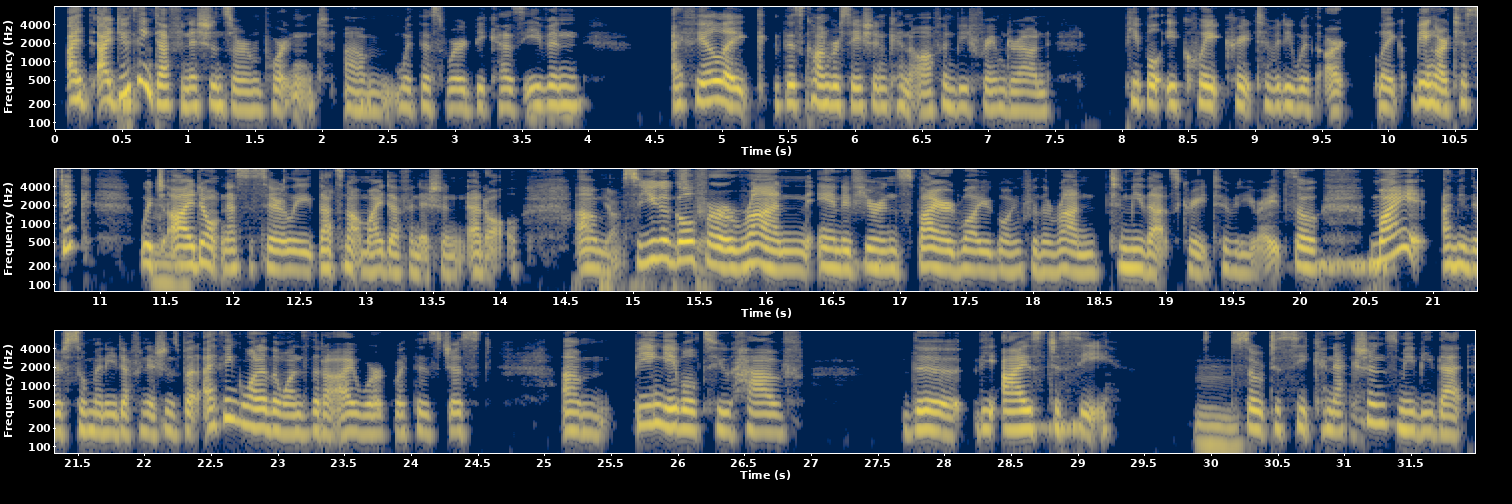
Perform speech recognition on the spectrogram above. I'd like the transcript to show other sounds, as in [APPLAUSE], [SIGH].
I, I do think definitions are important um, with this word because even I feel like this conversation can often be framed around people equate creativity with art, like being artistic, which mm. I don't necessarily, that's not my definition at all. Um, yeah, so you could go for a run, and if you're inspired while you're going for the run, to me, that's creativity, right? So my, I mean, there's so many definitions, but I think one of the ones that I work with is just um, being able to have the the eyes to see mm. so to see connections maybe that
